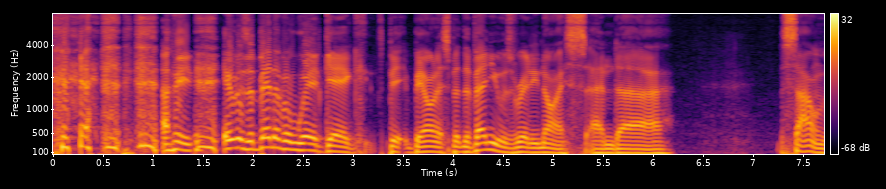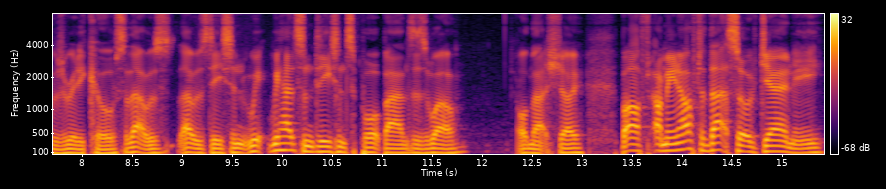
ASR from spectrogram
I mean, it was a bit of a weird gig, to be, be honest, but the venue was really nice, and uh, the sound was really cool. So that was that was decent. We we had some decent support bands as well on that show. But after, I mean, after that sort of journey,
